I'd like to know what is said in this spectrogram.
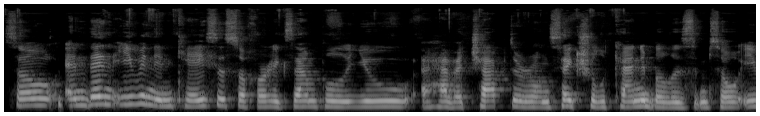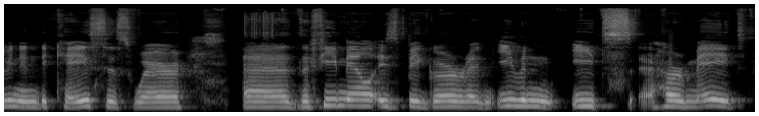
So, and then even in cases, so for example, you have a chapter on sexual cannibalism. So, even in the cases where uh, the female is bigger and even eats her mate,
